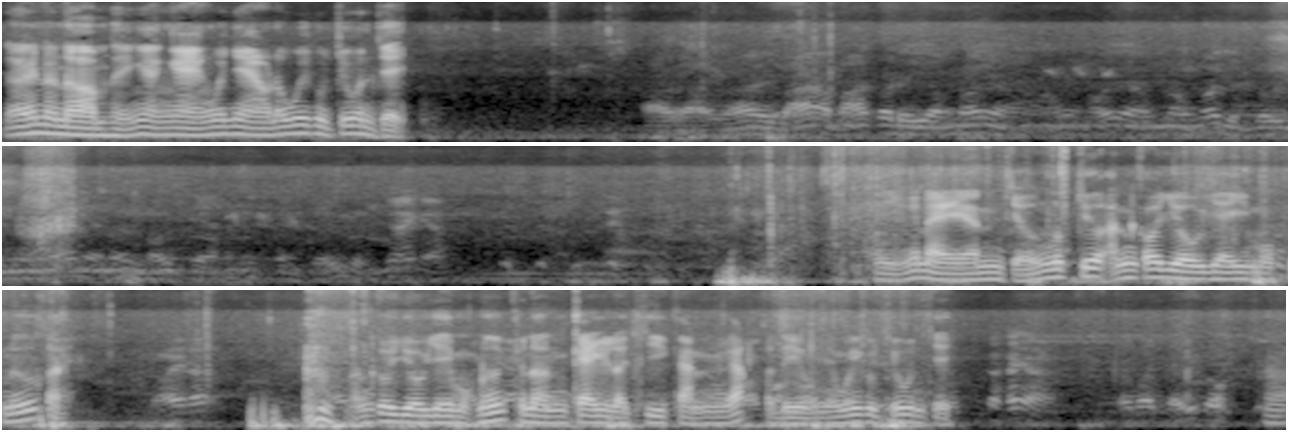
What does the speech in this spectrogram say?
Đế nó nơm thì ngang ngang với nhau đó quý cô chú anh chị. Thì cái này anh trưởng lúc trước anh có vô dây một nước rồi. Anh có vô dây một nước cho nên cây là chi cành rất là đều nha quý cô chú anh chị. Đó.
